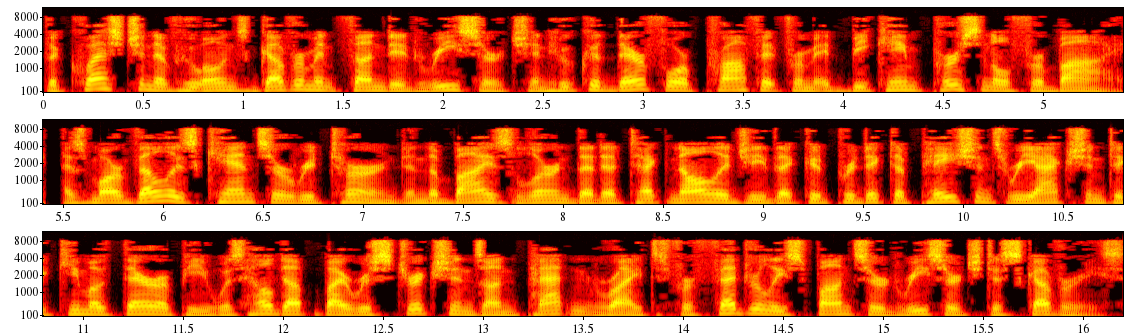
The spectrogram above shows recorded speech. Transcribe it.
the question of who owns government-funded research and who could therefore profit from it became personal for Bayh, as Marvella's cancer returned and the Bayhs learned that a technology that could predict a patient's reaction to chemotherapy was held up by restrictions on patent rights for federally sponsored research discoveries.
